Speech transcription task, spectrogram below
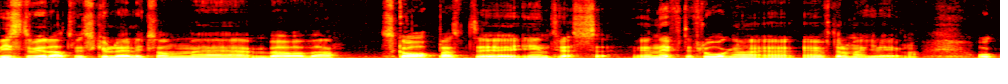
visste vi att vi skulle liksom eh, behöva skapa ett eh, intresse, en efterfrågan eh, efter de här grejerna. Och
